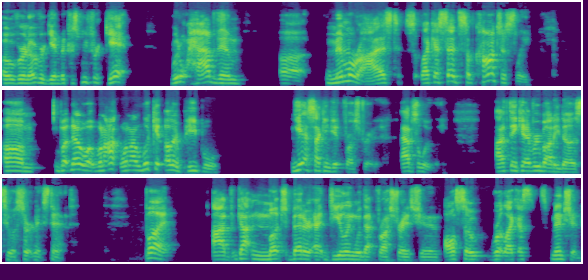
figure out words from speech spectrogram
over and over again because we forget. We don't have them uh, memorized like i said subconsciously um, but no when i when i look at other people yes i can get frustrated. Absolutely. I think everybody does to a certain extent. But i've gotten much better at dealing with that frustration and also like i mentioned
